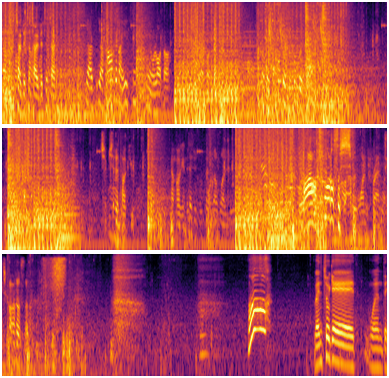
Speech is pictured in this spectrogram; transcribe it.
몇 짤, 몇짤 몇짤 야, 야 계단 1층 1층에 올라왔다. 17에 다 끼고. 양각인데? 아, 총 알았어, 씨. 처음 알았어. 아! 왼쪽에 뭐였는데?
